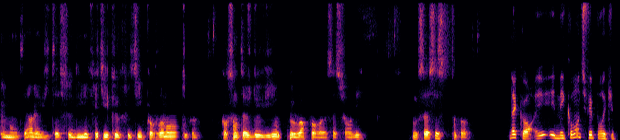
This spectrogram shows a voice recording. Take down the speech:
alimentaires, la vitesse, le dégât critique, le critique, pour vraiment tout quoi. Pourcentage de vie, on peut voir pour euh, sa survie. Donc ça c'est sympa. D'accord. Et, et- mais comment tu fais pour récupérer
